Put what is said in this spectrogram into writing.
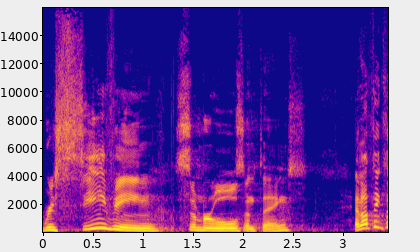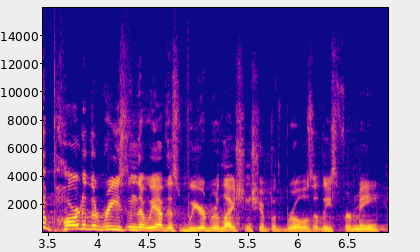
receiving some rules and things and I think the part of the reason that we have this weird relationship with rules, at least for me,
